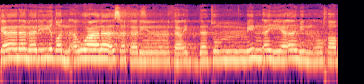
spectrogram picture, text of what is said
كان مريضا أو على سفر فعدة من أيام أخر.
